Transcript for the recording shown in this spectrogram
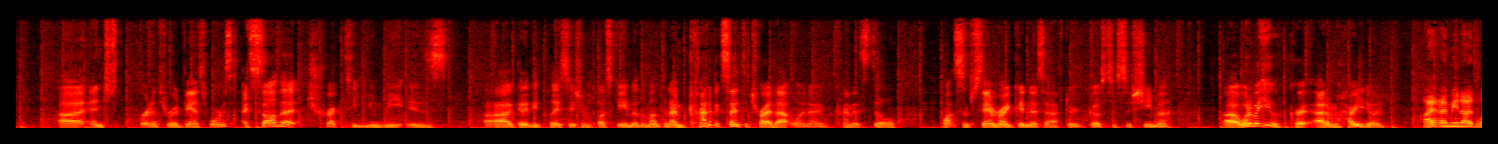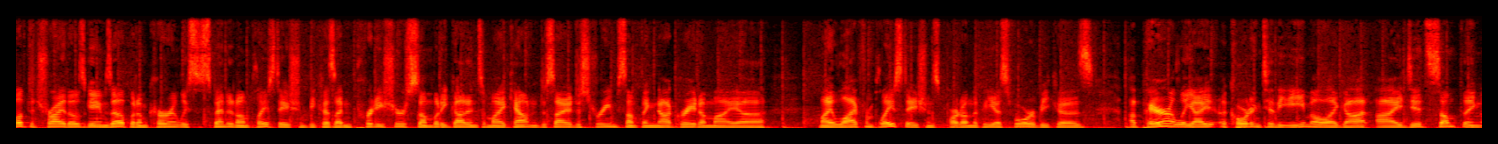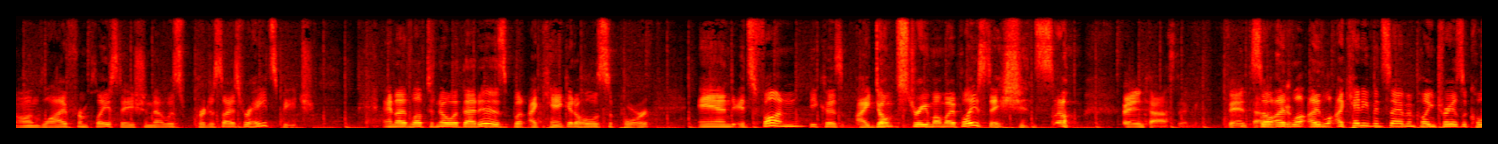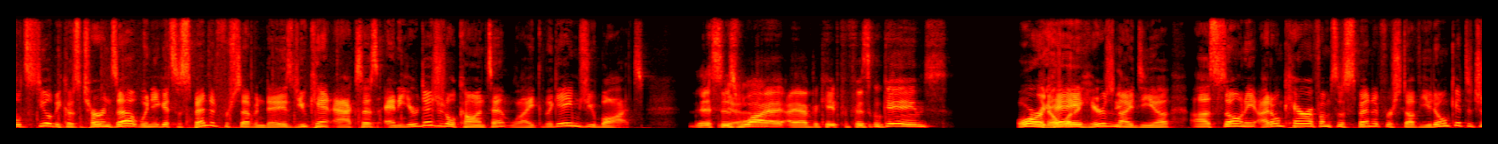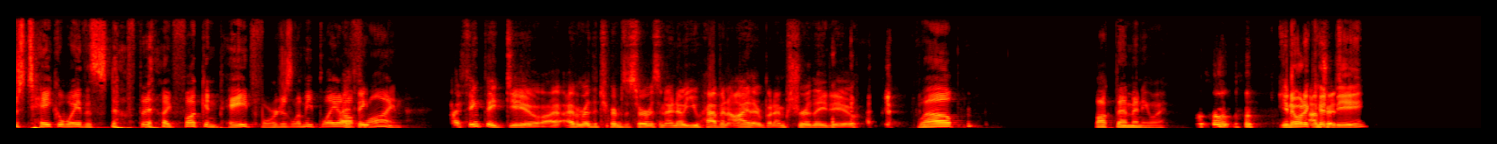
uh, and just burning through Advance Wars. I saw that Trek to Yomi is uh, going to be PlayStation Plus Game of the Month, and I'm kind of excited to try that one. I kind of still want some samurai goodness after Ghost of Tsushima. Uh, what about you, Adam? How are you doing? I, I mean, I'd love to try those games out, but I'm currently suspended on PlayStation because I'm pretty sure somebody got into my account and decided to stream something not great on my uh, my live from PlayStation's part on the PS4 because apparently, I according to the email I got, I did something on live from PlayStation that was criticized for hate speech, and I'd love to know what that is, but I can't get a hold of support. And it's fun because I don't stream on my PlayStation, so Fantastic. Fantastic. so I, lo- I, lo- I can't even say I've been playing Trails of Cold Steel because turns out when you get suspended for seven days, you can't access any of your digital content like the games you bought. this is Yeah. why I advocate for physical games. Or You know hey, it here's an idea, uh, Sony. I don't care if I'm suspended for stuff. You don't get to just take away the stuff that I fucking paid for. Just let me play it I think- offline. I think they do. I, I haven't read the terms of service, and I know you haven't either, but I'm sure they do. Well, fuck them anyway. You know what it I'm could sure- be?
